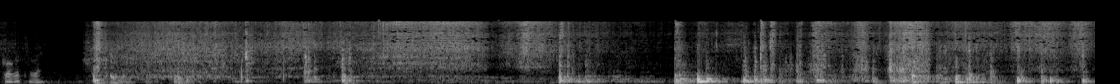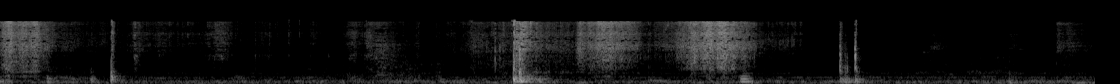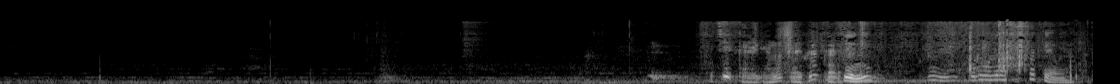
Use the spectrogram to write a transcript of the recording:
过个出来。Thank you. 1円からやな、財布やから。そうやね。これ俺は買ったよや。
